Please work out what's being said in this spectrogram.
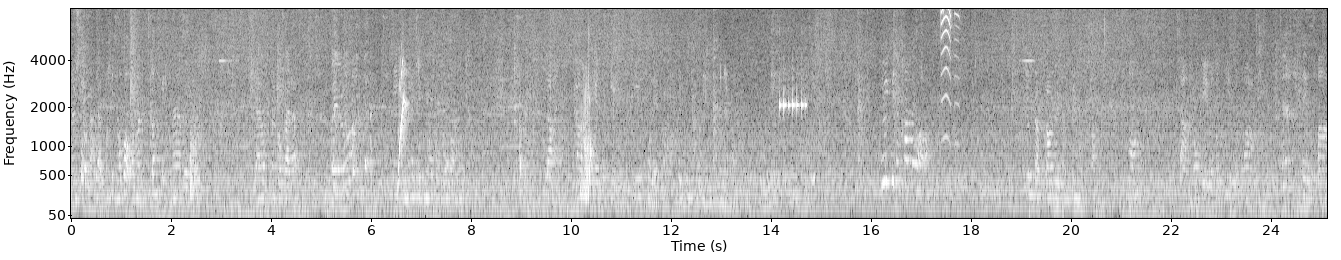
มันไม่สวยแบบคิดเขาบอกว่ามันต้องปิดหน้าเลย แล้วมันเอาไปแล้วไม่รู้ไม่ได้กินไม่ได้ร้องเราเราเกสกีที่โคเรียนมาเคยกินที่โคเรนเป็นยังไงเฮ้ยกินข้าวเลยเหรอกินแบบเกาหลีมันเป็นของคำเนาะสามเกาหลีเราต้องกินแบบว่าเต็มปาก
